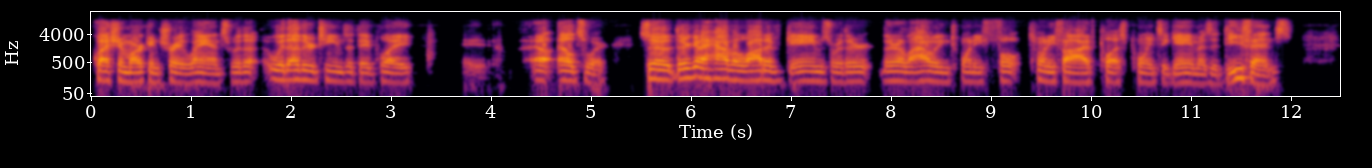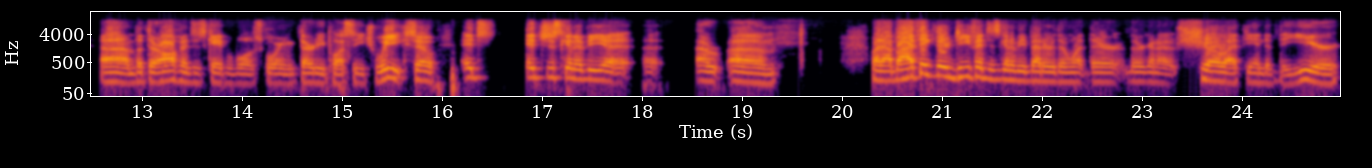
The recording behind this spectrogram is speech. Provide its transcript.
question mark in Trey Lance with with other teams that they play uh, elsewhere. So they're going to have a lot of games where they're they're allowing 20 25 plus points a game as a defense. Um, but their offense is capable of scoring 30 plus each week. So it's it's just going to be a, a, a um well now, but I think their defense is going to be better than what they're they're going to show at the end of the year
